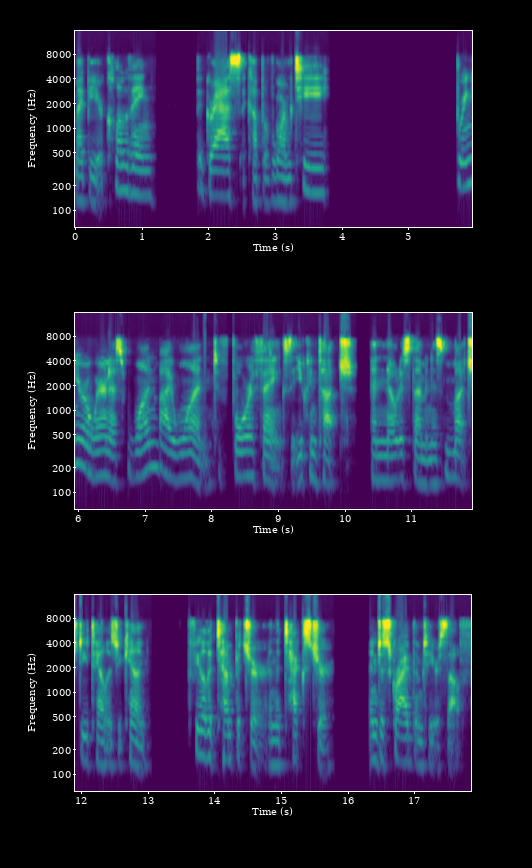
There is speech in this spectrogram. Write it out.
Might be your clothing, the grass, a cup of warm tea, Bring your awareness one by one to four things that you can touch and notice them in as much detail as you can. Feel the temperature and the texture and describe them to yourself.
